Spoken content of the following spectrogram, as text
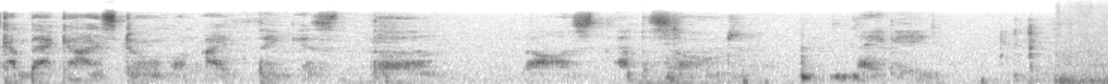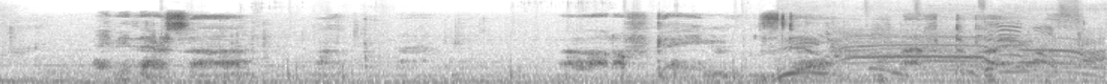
Welcome back, guys, to what I think is the last episode. Maybe. Maybe there's a, a lot of game still left to play.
